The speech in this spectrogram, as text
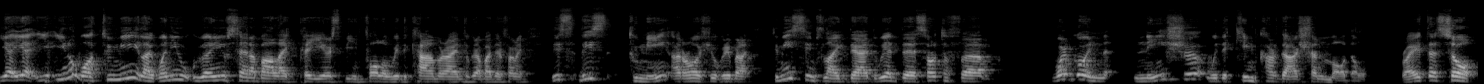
Yeah, yeah. You know what? To me, like when you when you said about like players being followed with the camera and talking about their family, this this to me, I don't know if you agree, but to me, seems like that we had the sort of uh, we're going niche with the Kim Kardashian model, right? So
